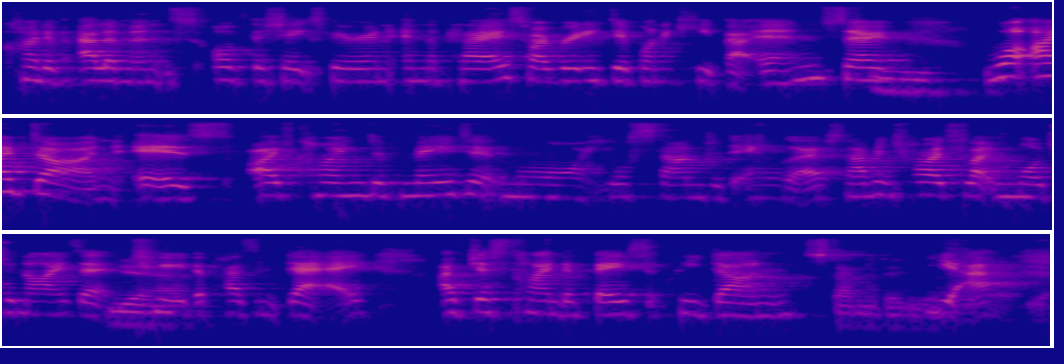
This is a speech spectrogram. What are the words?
kind of elements of the Shakespearean in the play. So I really did want to keep that in. So Mm, what I've done is I've kind of made it more your standard English. I haven't tried to like modernize it Yeah. to the present day. I've just kind of basically done standard English. Yeah. yeah.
